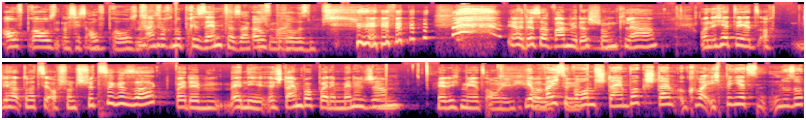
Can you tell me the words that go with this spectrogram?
aufbrausend. Was heißt aufbrausend? Einfach nur präsenter, sag ich mal. Aufbrausen. Ja, deshalb war mir das schon klar. Und ich hätte jetzt auch, wir- du hast ja auch schon Schütze gesagt, bei dem, äh, nee, Steinbock bei dem Manager. Hätte ich mir jetzt auch nicht Mhm. Ja, aber weißt du, warum Steinbock? Stein, guck mal, ich bin jetzt nur so,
